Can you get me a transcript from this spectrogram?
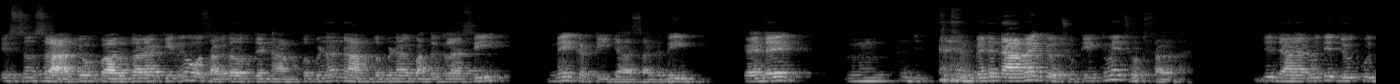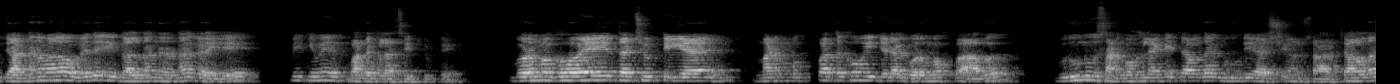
ਇਸ ਸੰਸਾਰ ਚੋਂ ਪਾਰ ਉਤਾਰਾ ਕਿਵੇਂ ਹੋ ਸਕਦਾ? ਉਸ ਦੇ ਨਾਮ ਤੋਂ ਬਿਨਾ, ਨਾਮ ਤੋਂ ਬਿਨਾ ਬੰਦ ਖਲਾਸੀ ਨਹੀਂ ਕੱਟੀ ਜਾ ਸਕਦੀ। ਕਹਿੰਦੇ ਬਿਨ ਨਾਮ ਹੈ ਕਿਉਂ ਛੁੱਟੀ? ਕਿਵੇਂ ਛੁੱਟ ਸਕਦਾ? ਜੇ ਜਾਣਾ ਕੋਈ, ਜੇ ਜੋ ਕੋਈ ਜਾਣਨ ਵਾਲਾ ਹੋਵੇ ਤੇ ਇਹ ਗੱਲ ਦਾ ਨਿਰਣਾ ਕਰੇ ਵੀ ਕਿਵੇਂ ਬੰਦ ਖਲਾਸੀ ਛੁੱਟੇ। ਗੁਰਮੁਖ ਹੋਏ ਤਾਂ ਛੁੱਟੀ ਹੈ ਮਨ ਮੁਕਤ ਹੋਈ ਜਿਹੜਾ ਗੁਰਮੁਖ ਭਾਵ ਗੁਰੂ ਨੂੰ ਸਨਮੁਖ ਲੈ ਕੇ ਚੱਲਦਾ ਗੁਰੂ ਦੇ ਆਸ਼ੇ ਅਨੁਸਾਰ ਚੱਲਦਾ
